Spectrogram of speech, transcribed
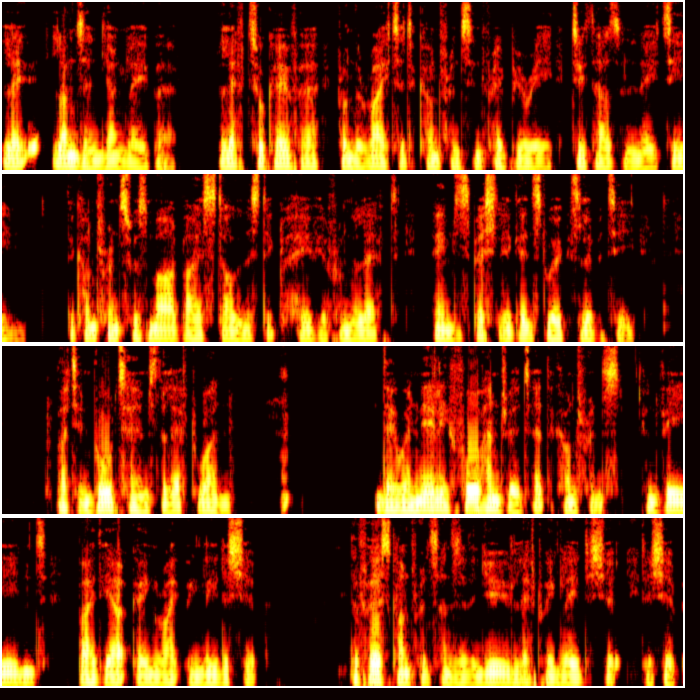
La- London Young Labour. The left took over from the right at a conference in February 2018. The conference was marred by Stalinistic behaviour from the left, aimed especially against workers' liberty, but in broad terms the left won. There were nearly 400 at the conference, convened by the outgoing right-wing leadership. The first conference under the new left-wing leadership, leadership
